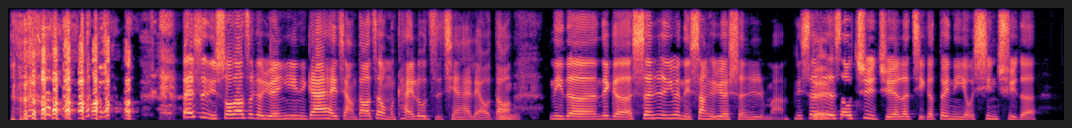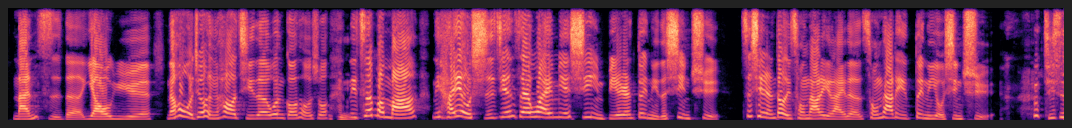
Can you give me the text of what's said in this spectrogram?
但是你说到这个原因，你刚才还讲到，在我们开录之前还聊到你的那个生日，因为你上个月生日嘛，你生日的时候拒绝了几个对你有兴趣的。男子的邀约，然后我就很好奇的问沟头说：“你这么忙，你还有时间在外面吸引别人对你的兴趣？这些人到底从哪里来的？从哪里对你有兴趣？” 其实，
